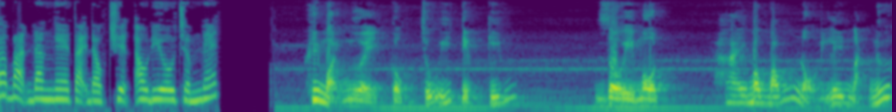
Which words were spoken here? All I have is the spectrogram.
Các bạn đang nghe tại đọc audio net Khi mọi người cùng chú ý tìm kiếm, rồi một hai bong bóng nổi lên mặt nước,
